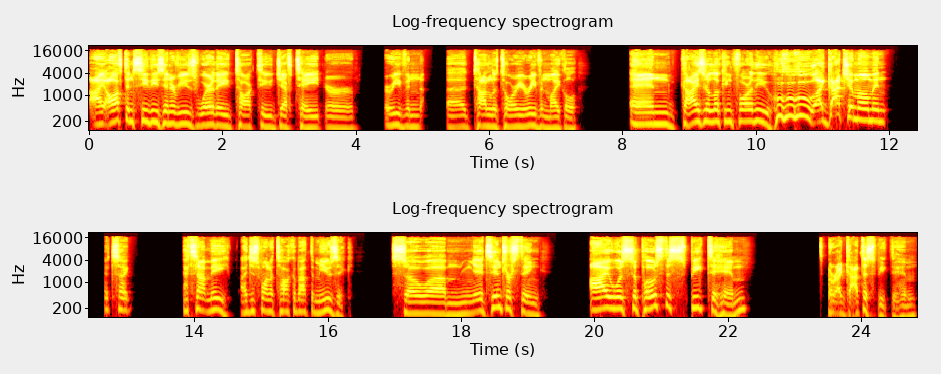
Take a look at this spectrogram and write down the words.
I often see these interviews where they talk to Geoff Tate or or even uh, Todd La Torre or even Michael. And guys are looking for the hoo hoo hoo, I gotcha moment. It's like, that's not me. I just want to talk about the music. So um, it's interesting. I was supposed to speak to him, or I got to speak to him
